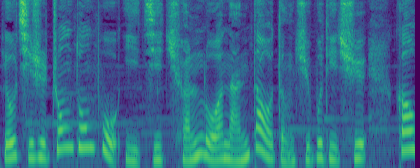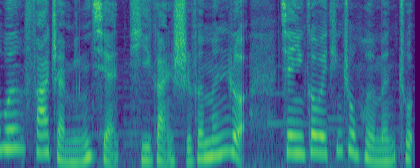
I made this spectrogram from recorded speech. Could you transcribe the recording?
尤其是中东部以及全罗南道等局部地区，高温发展明显，体感十分闷热。建议各位听众朋友们做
